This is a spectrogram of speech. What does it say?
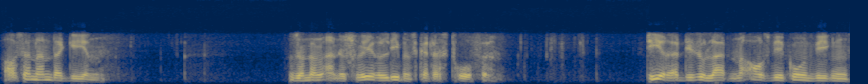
Auseinandergehen, sondern eine schwere Lebenskatastrophe, die ihrer desolaten Auswirkungen wegen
